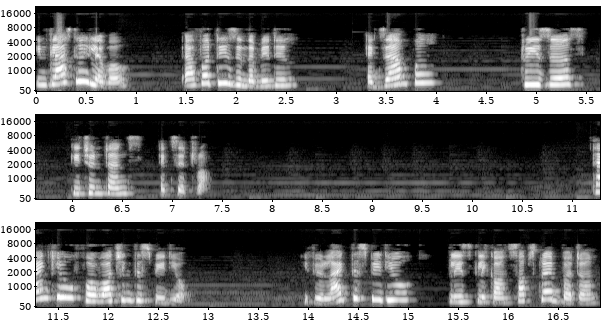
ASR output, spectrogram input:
In class 3 lever, effort is in the middle. Example, tweezers, kitchen tongs, etc. Thank you for watching this video. If you like this video, please click on subscribe button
